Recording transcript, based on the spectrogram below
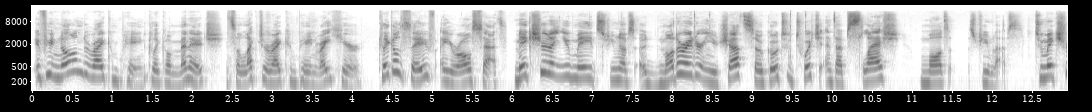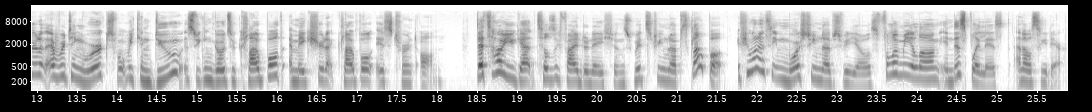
If you're not on the right campaign, click on manage and select your right campaign right here. Click on save and you're all set. Make sure that you made Streamlabs a moderator in your chat, so go to Twitch and type slash mod Streamlabs. To make sure that everything works, what we can do is we can go to CloudBot and make sure that CloudBot is turned on. That's how you get Tiltify donations with Streamlabs CloudBot. If you want to see more Streamlabs videos, follow me along in this playlist and I'll see you there.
